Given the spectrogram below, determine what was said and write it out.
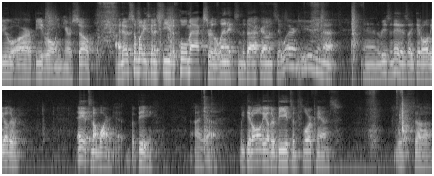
do our bead rolling here. So I know somebody's gonna see the Pullmax or the Lennox in the background and say, why aren't you using that? And the reason is I did all the other, A, it's not wired yet, but B, I, uh, we did all the other beads and floor pans with, uh,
